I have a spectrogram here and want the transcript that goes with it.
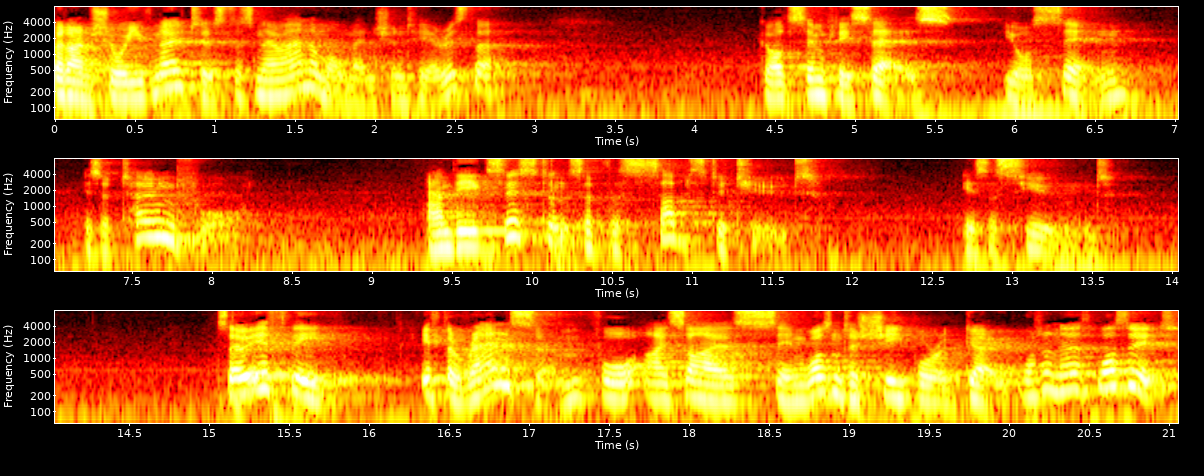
But I'm sure you've noticed there's no animal mentioned here, is there? God simply says, Your sin is atoned for, and the existence of the substitute is assumed. So if the if the ransom for Isaiah's sin wasn't a sheep or a goat, what on earth was it?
